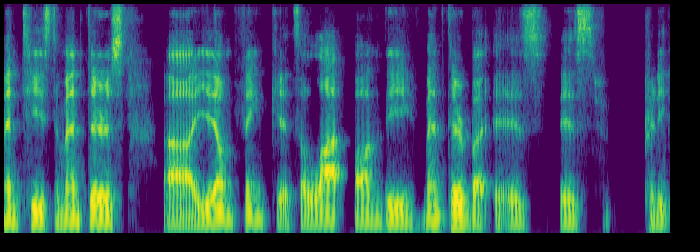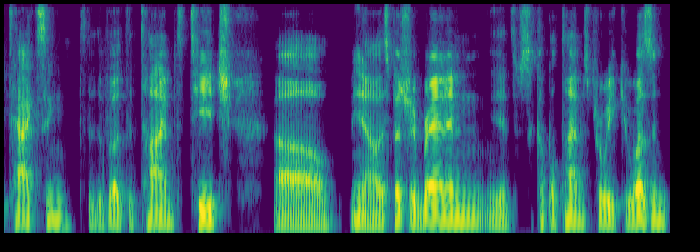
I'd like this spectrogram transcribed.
mentees to mentors uh, you don't think it's a lot on the mentor, but it is is pretty taxing to devote the time to teach. Uh, you know, especially Brandon, it's a couple times per week. He wasn't,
